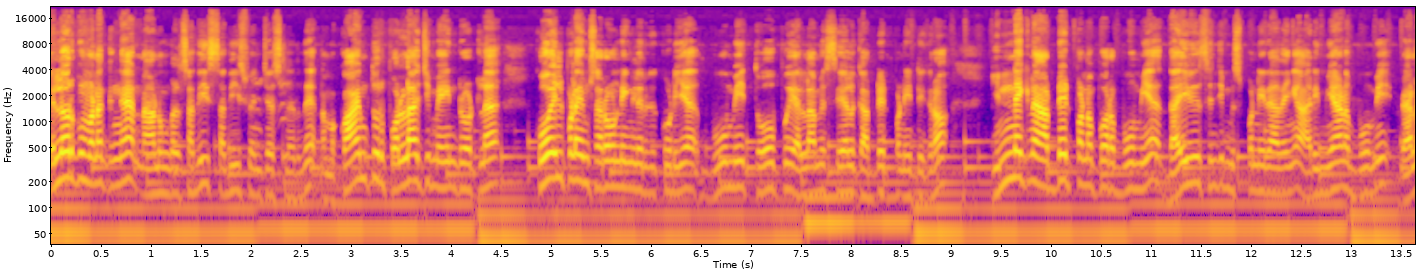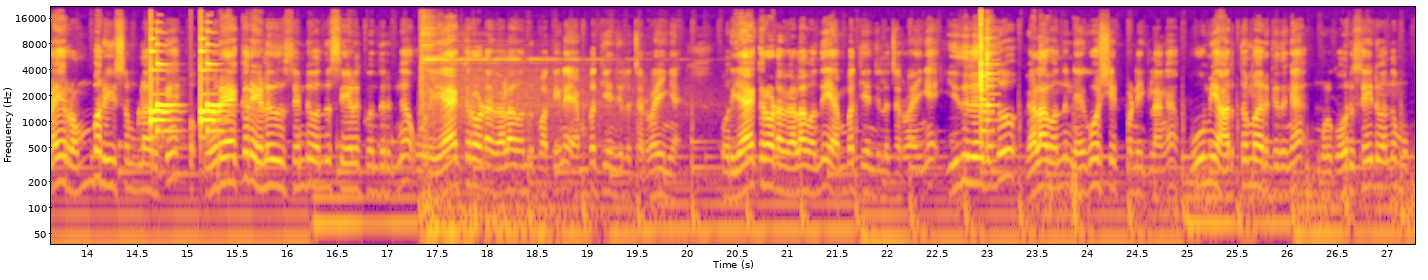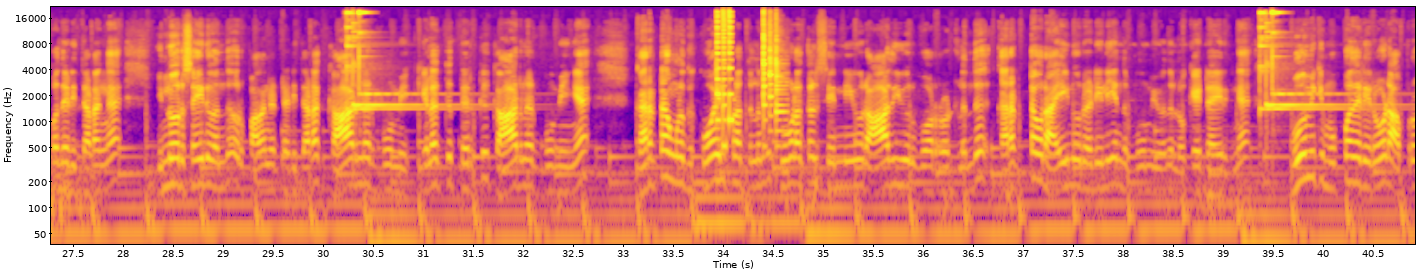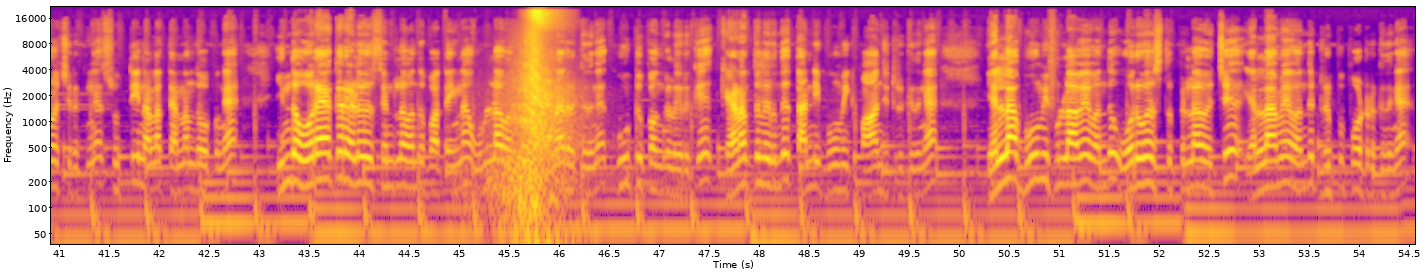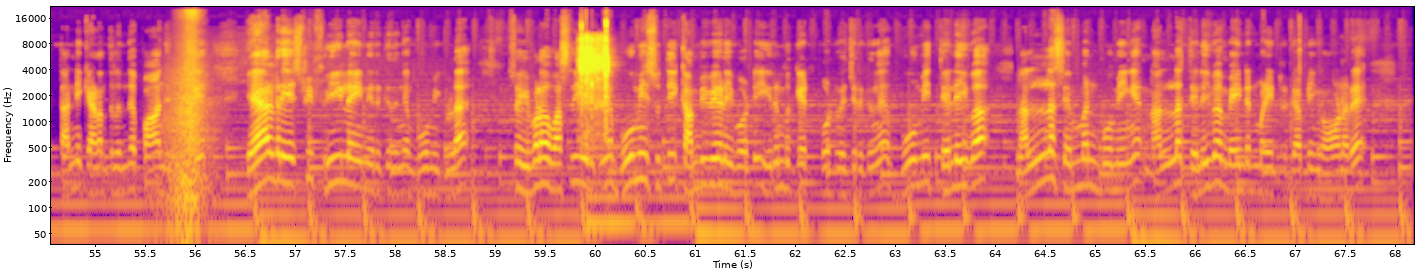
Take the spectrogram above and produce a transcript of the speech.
எல்லோருக்கும் வணக்கங்க. நான் உங்கள் சதீஷ் சதீஷ் வெஞ்சர்ஸ்லேருந்து. நம்ம கோயம்புத்தூர் பொள்ளாச்சி மெயின் ரோட்டில் கோயில்பாளையம் சரௌண்டிங்கில் இருக்கக்கூடிய பூமி தோப்பு எல்லாமே சேலுக்கு அப்டேட் பண்ணிகிட்டு இருக்கிறோம். இன்னைக்கு நான் அப்டேட் பண்ண போகிற பூமியை தயவு செஞ்சு மிஸ் பண்ணிடாதீங்க. அருமையான பூமி. விலை ரொம்ப ரீசனபிளாக இருக்குது ஒரு ஏக்கர் எழுபது சென்ட் வந்து சேலுக்கு வந்திருக்குங்க. ஒரு ஏக்கரோட விலை வந்து பார்த்தீங்கன்னா எண்பத்தி அஞ்சு லட்சம் ரூபாய்ங்க. ஒரு ஏக்கரோட விலை வந்து எண்பத்தி அஞ்சு லட்சம் ரூபாய்ங்க. இதுலேருந்தும் விலை வந்து நெகோஷியேட் பண்ணிக்கலாங்க. பூமி அர்த்தமாக இருக்குதுங்க. உங்களுக்கு ஒரு சைடு வந்து முப்பது அடி தடங்க. இன்னொரு சைடு வந்து ஒரு பதினெட்டு அடி தட. கார்னர் பூமி. கிழக்கு தெற்கு கார்னர் பூமிங்க. கரெக்டாக உங்களுக்கு கோயில் குளத்துலேருந்து சூளக்கல் சென்னியூர் ஆதியூர் போகிற ரோட்லேருந்து கரெக்டாக ஒரு ஐநூறு அடியிலேயே இந்த பூமி வந்து லொக்கேட் ஆயிருக்குங்க. பூமிக்கு முப்பது அடி ரோடு அப்ரோச் இருக்குங்க. சுற்றி நல்லா தென்னந்தோப்புங்க. இந்த ஒரு ஏக்கர் எழுபது சென்டில் வந்து பார்த்தீங்கன்னா உள்ளே வந்து கிணறு இருக்குதுங்க. கூட்டு பங்கல் இருக்குது கிணத்துலேருந்து தண்ணி பூமிக்கு பாஞ்சிட்டு இருக்குதுங்க. எல்லா பூமி ஃபுல்லாகவே வந்து ஒரு வருஷத்து பிள்ளை வச்சு எல்லாமே வந்து ட்ரிப்பு போட்டிருக்குதுங்க. தண்ணி கிணத்துலேருந்தே பாஞ்சிட்டு இருக்கு. ஏழரை ஹெச்பி ஃப்ரீ லைன் இருக்குதுங்க பூமிக்குள்ளே. ஸோ இவ்வளோ வசதி இருக்குதுங்க பூமியை சுற்றி கம்பி வேலி போட்டு இரும்பு கேட் போட்டு வச்சுருக்குங்க பூமி தெளிவாக நல்ல செம்மண் பூமிங்க. நல்ல தெளிவாக மெயின்டைன் பண்ணிகிட்டு இருக்கு அப்படிங்க ஓனரு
